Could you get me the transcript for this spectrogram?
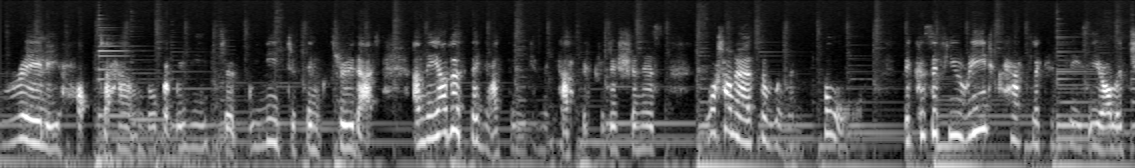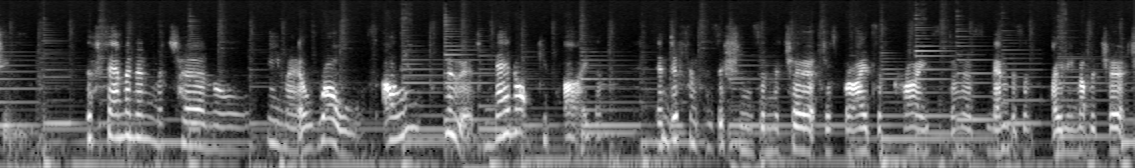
really hot to handle, but we need to we need to think through that. And the other thing I think in the Catholic tradition is what on earth are women for? Because if you read Catholic ecclesiology, the feminine, maternal, female roles are all fluid. Men occupy them in different positions in the church as brides of Christ and as members of Holy Mother Church.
